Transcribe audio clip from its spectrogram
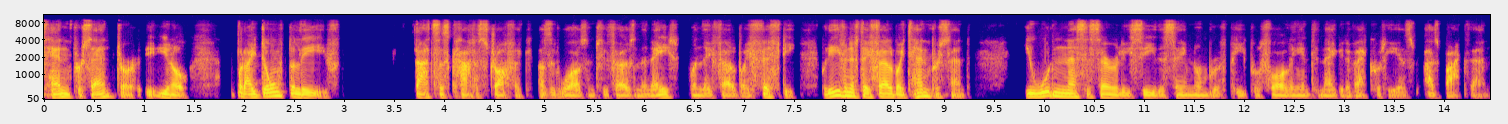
10% or, you know, but I don't believe that's as catastrophic as it was in 2008 when they fell by 50. But even if they fell by 10%, you wouldn't necessarily see the same number of people falling into negative equity as, as back then.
